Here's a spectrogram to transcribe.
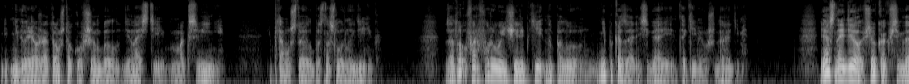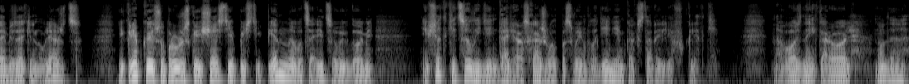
Не говоря уже о том, что кувшин был династии Максвини и потому стоил баснословных денег. Зато фарфоровые черепки на полу не показались Гарри такими уж дорогими. Ясное дело, все, как всегда, обязательно уляжется, и крепкое супружеское счастье постепенно воцарится в их доме, и все-таки целый день Гарри расхаживал по своим владениям, как старый лев в клетке. Навозный король, ну да.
